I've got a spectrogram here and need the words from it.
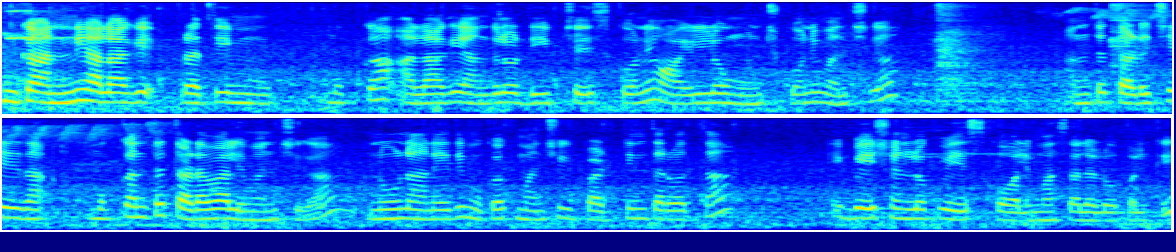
ఇంకా అన్నీ అలాగే ప్రతి ము- ముక్క అలాగే అందులో డీప్ చేసుకొని ఆయిల్లో ముంచుకొని మంచిగా అంత తడిచేదా ముక్క అంతా తడవాలి మంచిగా. నూనె అనేది ముక్కకు మంచిగా పట్టిన తర్వాత ఈ బేషన్లోకి వేసుకోవాలి మసాలా లోపలికి.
